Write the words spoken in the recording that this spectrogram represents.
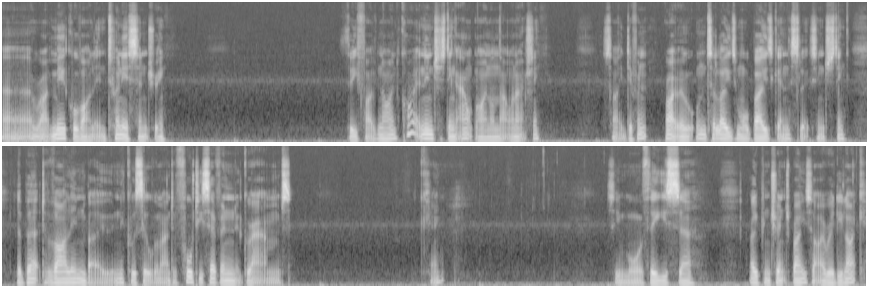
Uh, right, Mirecourt violin, 20th century. 359. Quite an interesting outline on that one, actually. Slightly different. Right, we're on to loads more bows again. This looks interesting. Laberte violin bow, nickel silver mounted, 47 grams. Okay. See more of these uh, open trench bows that I really like.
